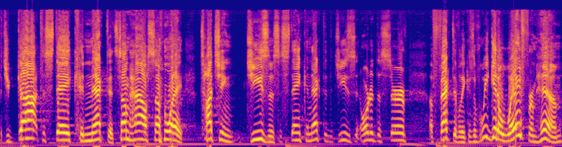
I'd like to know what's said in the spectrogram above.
But you got to stay connected somehow, some way, touching Jesus, staying connected to Jesus in order to serve effectively. Because if we get away from Him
